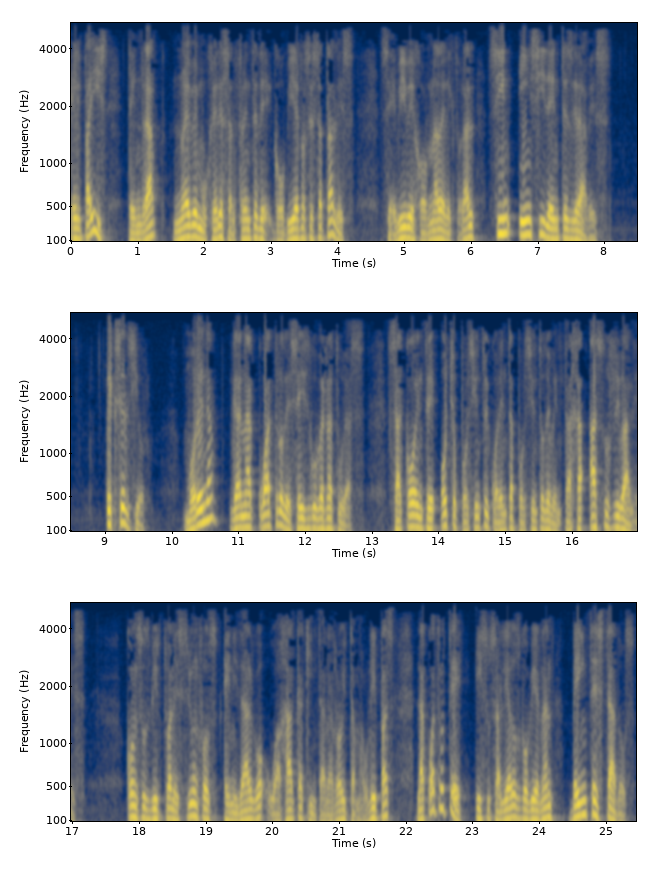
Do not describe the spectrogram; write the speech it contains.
El país tendrá nueve mujeres al frente de gobiernos estatales, se vive jornada electoral sin incidentes graves. Excelsior. Morena gana cuatro de seis gubernaturas. Sacó entre 8% y 40% de ventaja a sus rivales. Con sus virtuales triunfos en Hidalgo, Oaxaca, Quintana Roo y Tamaulipas, la 4T y sus aliados gobiernan 20 estados.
